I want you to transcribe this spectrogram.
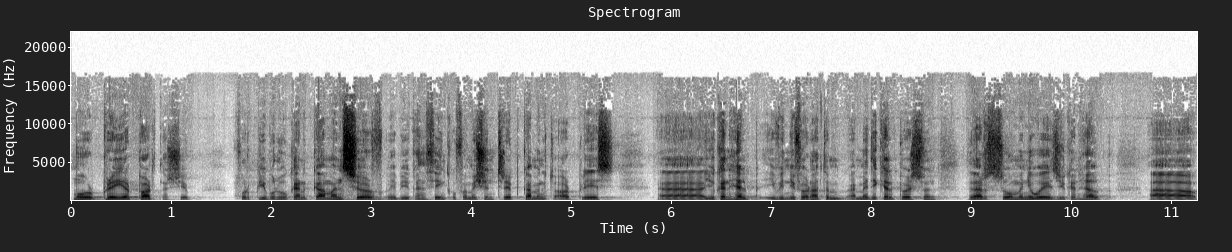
more prayer partnership, for people who can come and serve. Maybe you can think of a mission trip coming to our place. Uh, you can help even if you're not a, a medical person. There are so many ways you can help. Uh,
